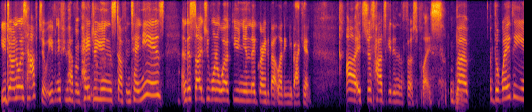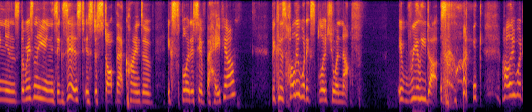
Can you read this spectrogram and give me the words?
you don't always have to. Even if you haven't paid your union stuff in 10 years and decide you want to work union, they're great about letting you back in. Uh, it's just hard to get in in the first place. Mm. But the way the unions, the reason the unions exist is to stop that kind of exploitative behavior because Hollywood exploits you enough. It really does. like Hollywood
